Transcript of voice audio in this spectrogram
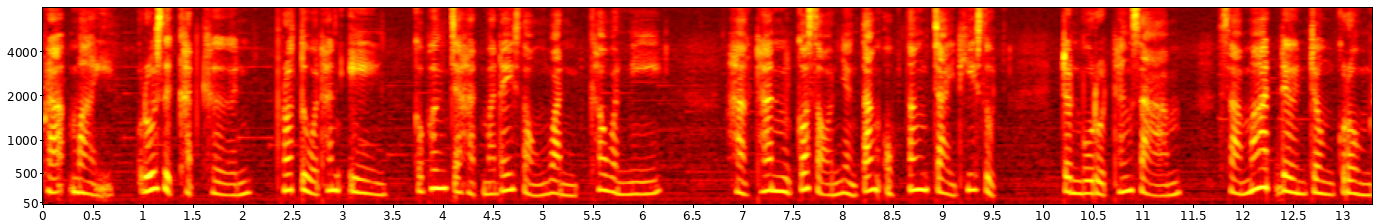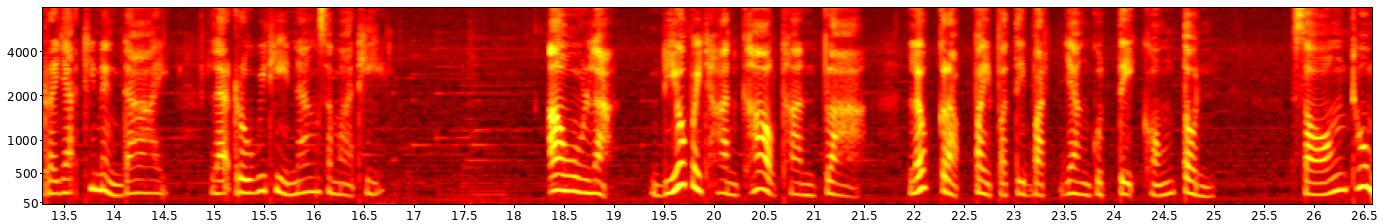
พระใหม่รู้สึกขัดเขิน เพราะตัวท่านเองก็เพิ่งจะหัดมาได้สองวันเข้าวันนี้ หากท่านก็สอนอย่างตั้งอกตั้งใจที่สุด จนบุรุษทั้งสามสามารถเดินจงกรมระยะที่หนึ่งได้ และรู้วิธีนั่งสมาธิ เอาละ เดี๋ยวไปทานข้าวทานปลา แล้วกลับไปปฏิบัติยังกุติของตน สองทุ่ม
